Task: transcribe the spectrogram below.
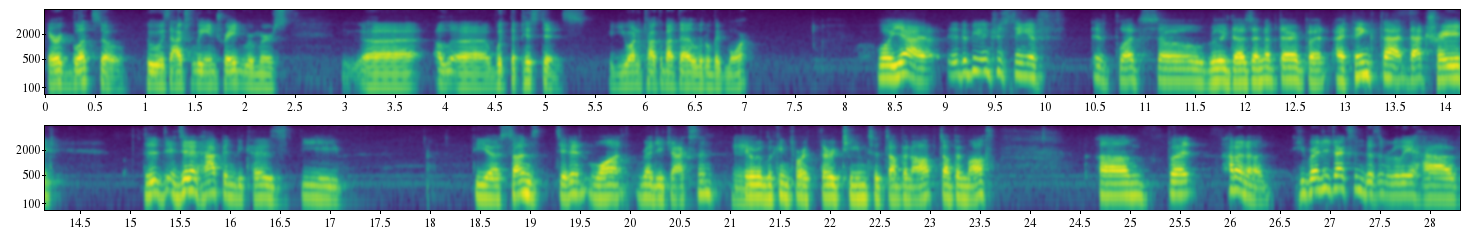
Eric Bledsoe, who was actually in trade rumors uh, uh, with the Pistons. You want to talk about that a little bit more? Well, yeah, it'd be interesting if if Bledsoe really does end up there, but I think that that trade it didn't happen because the the uh, Suns didn't want Reggie Jackson. Mm. They were looking for a third team to dump him off, dump him off. Um, but I don't know. He Reggie Jackson doesn't really have.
